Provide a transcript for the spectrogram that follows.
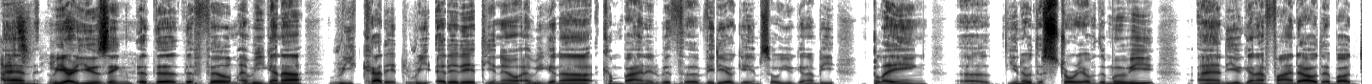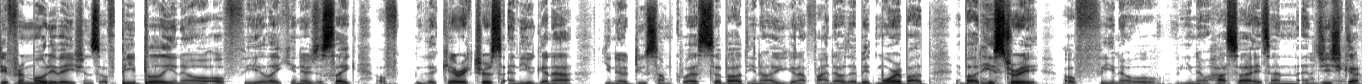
and we are using the, the the film and we're gonna recut it re-edit it you know and we're gonna combine it with a video game. So you're gonna be playing uh, you know the story of the movie and you're gonna find out about different motivations of people you know of you know, like you know just like of the characters and you're gonna you know do some quests about you know you're gonna find out a bit more about about history of you know you know Hussites and and Žižka.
